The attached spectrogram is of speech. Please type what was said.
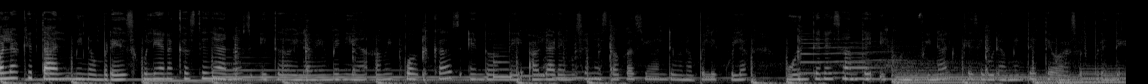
Hola, ¿qué tal? Mi nombre es Juliana Castellanos y te doy la bienvenida a mi podcast en donde hablaremos en esta ocasión de una película muy interesante y con un final que seguramente te va a sorprender.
